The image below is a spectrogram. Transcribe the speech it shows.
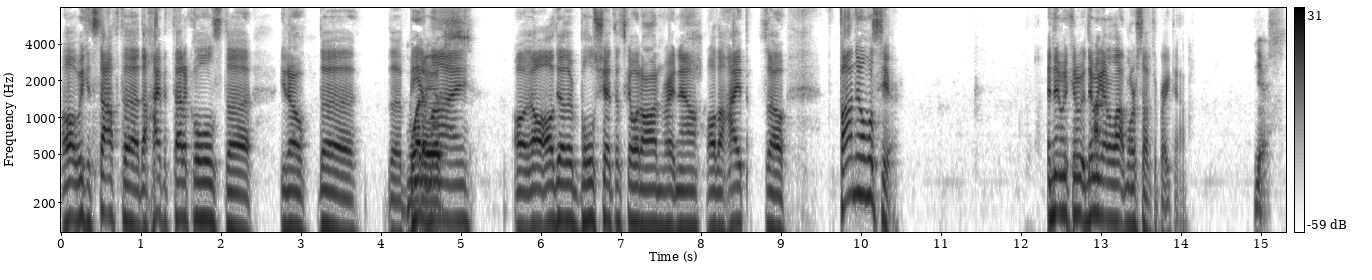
oh we can stop the the hypotheticals the you know the the what BMI, all, all, the other bullshit that's going on right now, all the hype. So finally almost here. And then we can then we got a lot more stuff to break down. Yes.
